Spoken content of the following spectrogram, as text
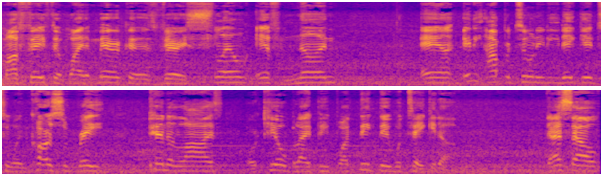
My faith in white America is very slim, if none. And any opportunity they get to incarcerate, penalize, or kill black people, I think they would take it up. That's how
